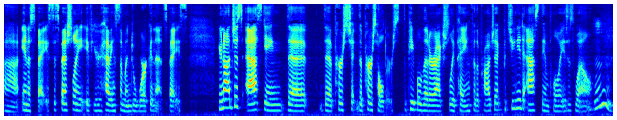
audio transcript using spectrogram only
uh, in a space, especially if you're having someone to work in that space, you're not just asking the the purse the purse holders, the people that are actually paying for the project, but you need to ask the employees as well. Mm.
